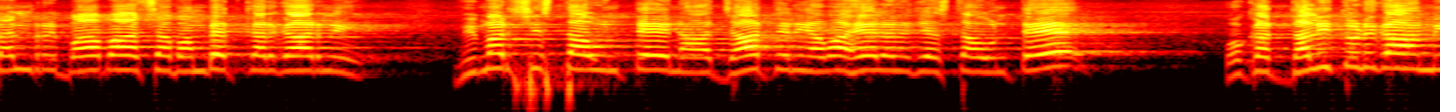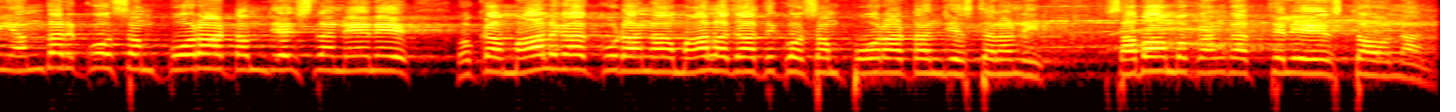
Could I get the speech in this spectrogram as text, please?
తండ్రి బాబాసాహెబ్ అంబేద్కర్ గారిని విమర్శిస్తూ ఉంటే నా జాతిని అవహేళన చేస్తూ ఉంటే ఒక దళితుడిగా మీ అందరి కోసం పోరాటం చేసిన నేనే ఒక మాలగా కూడా నా మాల జాతి కోసం పోరాటం చేస్తానని సభాముఖంగా తెలియజేస్తూ ఉన్నాను.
